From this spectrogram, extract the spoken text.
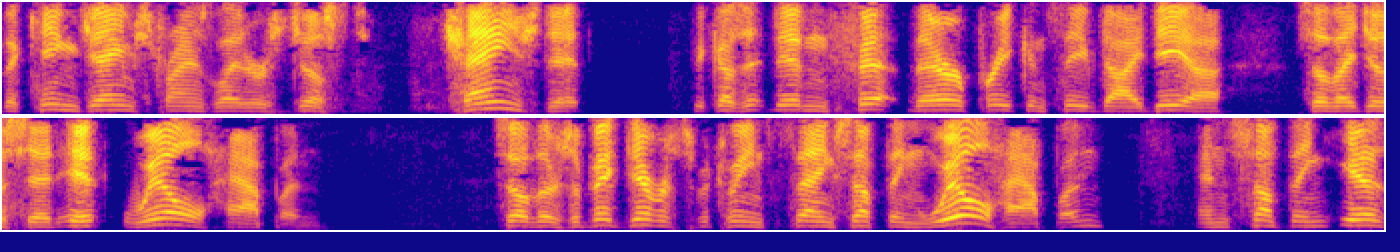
The King James translators just changed it because it didn't fit their preconceived idea. So they just said it will happen. So there's a big difference between saying something will happen and something is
